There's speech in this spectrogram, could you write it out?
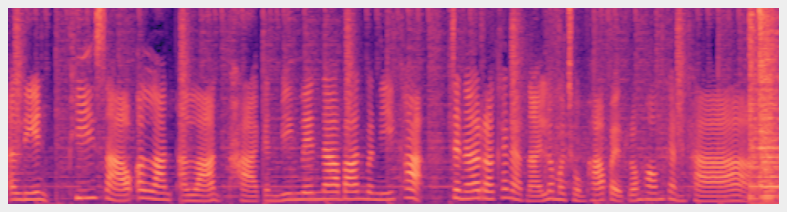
อลิน พี่สาวอลัน อลัน พากันวิ่งเล่นหน้าบ้านวันนี้ค่ะ จะน่ารักขนาดไหนเรามาชมภาพไปพร้อม ๆ กันค่ะ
